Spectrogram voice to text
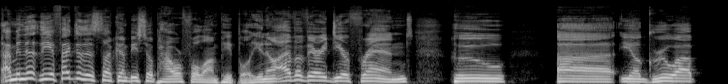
I mean, the, the effect of this stuff can be so powerful on people. You know, I have a very dear friend who, uh, you know, grew up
